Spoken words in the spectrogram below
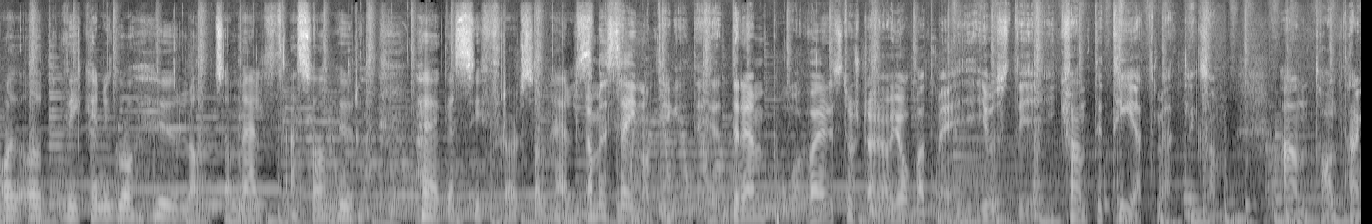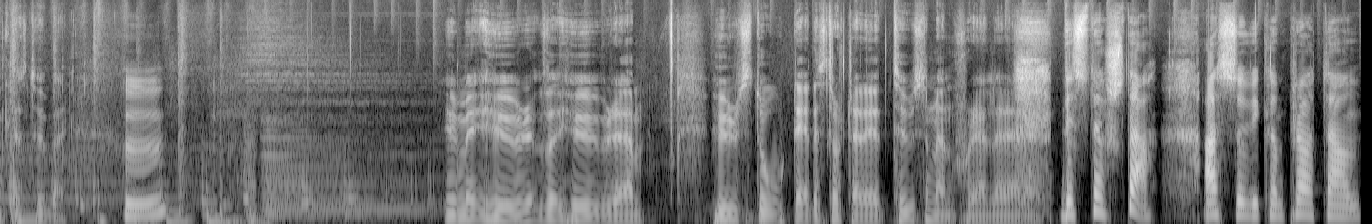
Och, och vi kan ju gå hur långt som helst. Alltså hur höga siffror som helst. Ja men säg någonting. Dräm på. Vad är det största du har jobbat med just i kvantitet mätt? Liksom, antal tandkrämstuber. Mm. Hur, hur, hur, eh, hur stort är det största? Är det tusen människor eller är det? Det största, alltså vi kan prata om,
